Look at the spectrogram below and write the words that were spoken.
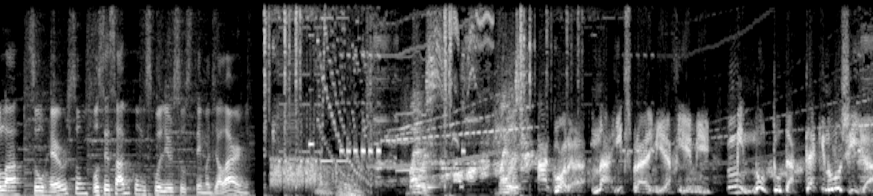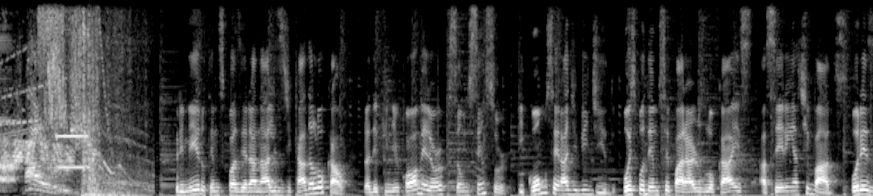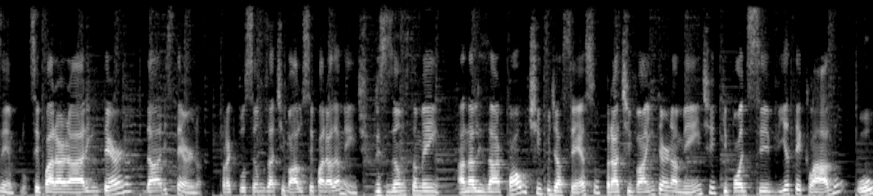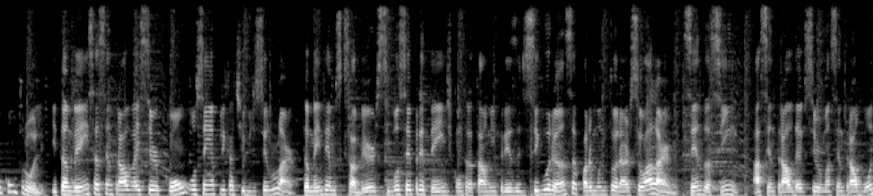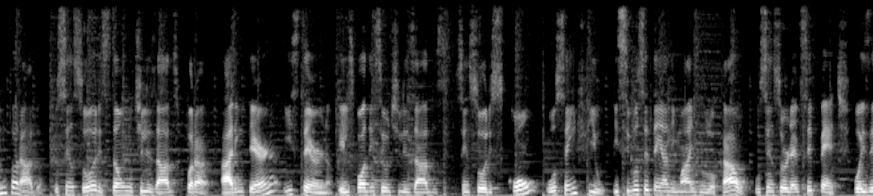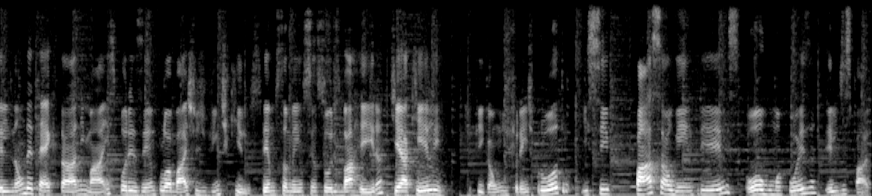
Olá, sou Harrison. Você sabe como escolher seu sistema de alarme? Virus. Virus. Agora, na Hits Prime FM, Minuto da Tecnologia. Primeiro, temos que fazer a análise de cada local para definir qual a melhor opção de sensor e como será dividido, pois podemos separar os locais a serem ativados. Por exemplo, separar a área interna da área externa, para que possamos ativá-los separadamente. Precisamos também analisar qual o tipo de acesso para ativar internamente, que pode ser via teclado ou controle. E também se a central vai ser com ou sem aplicativo de celular. Também temos que saber se você pretende contratar uma empresa de segurança para monitorar seu alarme. Sendo assim, a central deve ser uma central monitorada. Os sensores são utilizados para área interna e externa. Eles podem ser utilizados sensores com ou sem fio. E se você tem animais no local, o sensor deve ser PET, pois ele não detecta animais, por exemplo, abaixo de 20 quilos. Temos também os sensores barreira, que é aquele que fica um de frente para o outro e se passa alguém entre eles ou alguma coisa, ele dispara.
